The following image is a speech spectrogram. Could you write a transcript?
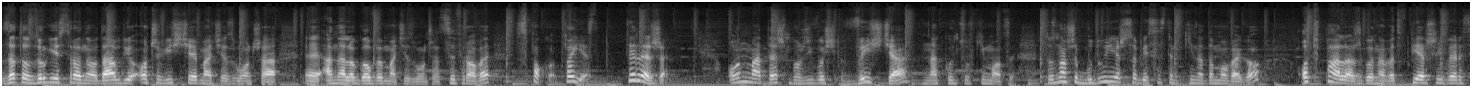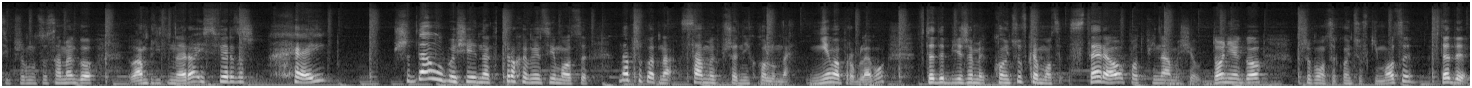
Za to z drugiej strony od audio oczywiście macie złącza e, analogowe, macie złącza cyfrowe. Spoko, to jest. Tyle, że on ma też możliwość wyjścia na końcówki mocy. To znaczy budujesz sobie system kina domowego, odpalasz go nawet w pierwszej wersji przy pomocy samego amplitunera i stwierdzasz, hej, przydałoby się jednak trochę więcej mocy, na przykład na samych przednich kolumnach. Nie ma problemu. Wtedy bierzemy końcówkę mocy stereo, podpinamy się do niego przy pomocy końcówki mocy. Wtedy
